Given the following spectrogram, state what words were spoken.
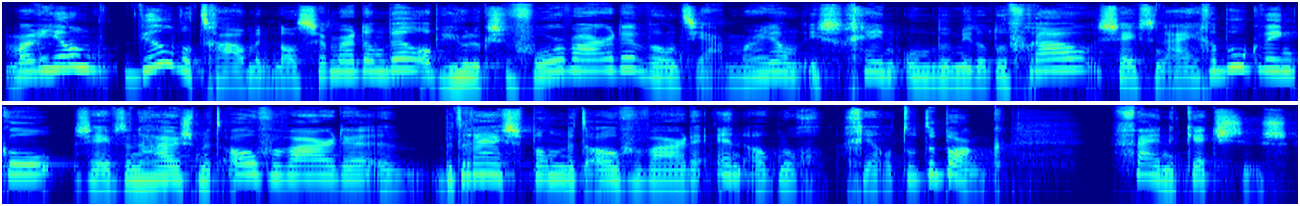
Marianne wil wel trouwen met Nasser, maar dan wel op huwelijkse voorwaarden. Want ja, Marianne is geen onbemiddelde vrouw. Ze heeft een eigen boekwinkel. Ze heeft een huis met overwaarde, een bedrijfspand met overwaarde en ook nog geld op de bank. Fijne catch dus.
